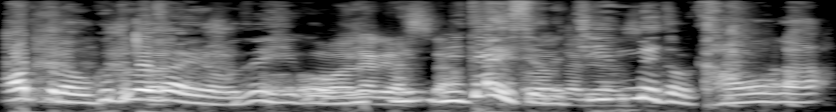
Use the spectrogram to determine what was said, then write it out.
あったら送ってくださいよ。ぜひこう見見たいですよね。チームメイトの顔が。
